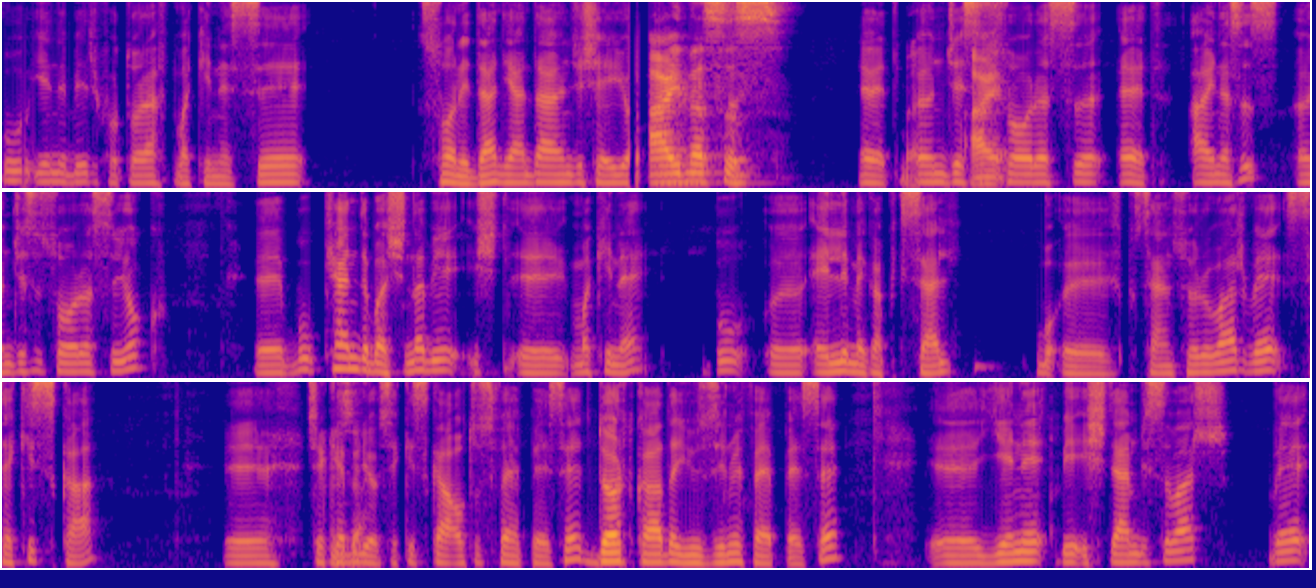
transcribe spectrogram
Bu yeni bir fotoğraf makinesi Sony'den. Yani daha önce şey yok. Aynasız. Evet, öncesi Ay- sonrası evet, aynasız. Öncesi sonrası yok. Ee, bu kendi başına bir iş- e, makine. Bu e, 50 megapiksel bu, e, sensörü var ve 8K e, çekebiliyor. 8K 30 FPS, 4K'da 120 FPS. E, yeni bir işlemcisi var ve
